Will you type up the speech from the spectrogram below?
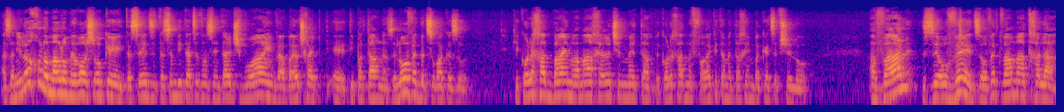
אז אני לא יכול לומר לו מראש, אוקיי, תעשה את זה, תעשה מדיטציה טרנסנטלית שבועיים והבעיות שלך אה, תיפתרנה. זה לא עובד בצורה כזאת. כי כל אחד בא עם רמה אחרת של מתח, וכל אחד מפרק את המתחים בקצב שלו. אבל זה עובד, זה עובד כבר מההתחלה.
